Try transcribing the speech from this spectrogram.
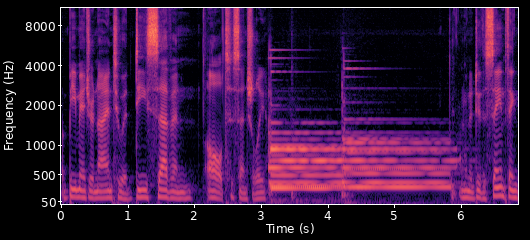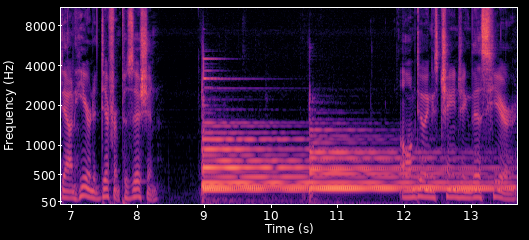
a B major 9 to a D7 alt, essentially, I'm going to do the same thing down here in a different position. All I'm doing is changing this here.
